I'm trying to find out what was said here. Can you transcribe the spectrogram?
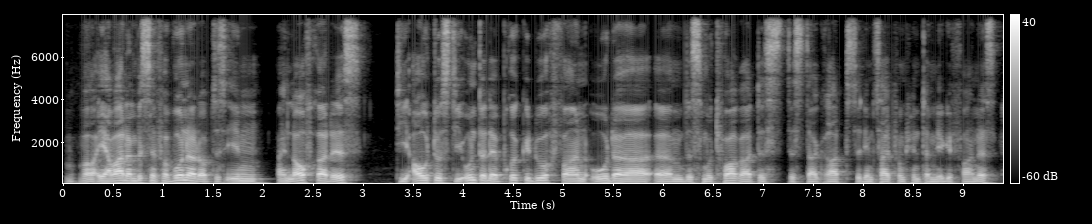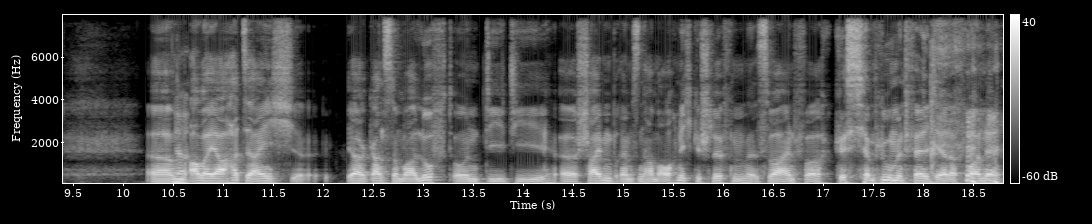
war, ja, war dann ein bisschen verwundert, ob das eben mein Laufrad ist, die Autos, die unter der Brücke durchfahren oder ähm, das Motorrad, das, das da gerade zu dem Zeitpunkt hinter mir gefahren ist. Ähm, ja. Aber ja, hatte eigentlich äh, ja, ganz normal Luft und die, die äh, Scheibenbremsen haben auch nicht geschliffen. Es war einfach Christian Blumenfeld, der da vorne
